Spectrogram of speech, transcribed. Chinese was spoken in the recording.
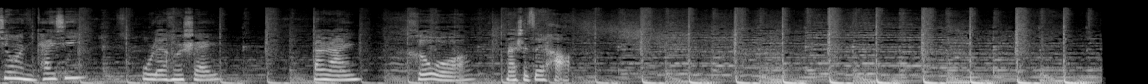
希望你开心无论和谁。当然和我那是最好。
